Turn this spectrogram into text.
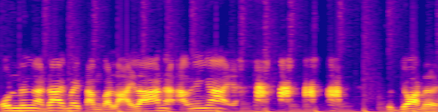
คนหนึงอะได้ไม่ต่ำกว่าหลายล้านอะเอาง่ายๆ สุดยอดเลย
